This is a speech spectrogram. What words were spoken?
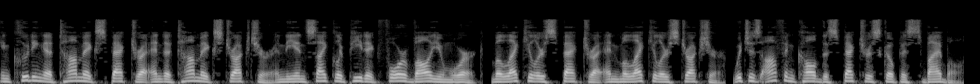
including atomic spectra and atomic structure and the encyclopedic four-volume work, Molecular Spectra and Molecular Structure, which is often called the Spectroscopist's Bible.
